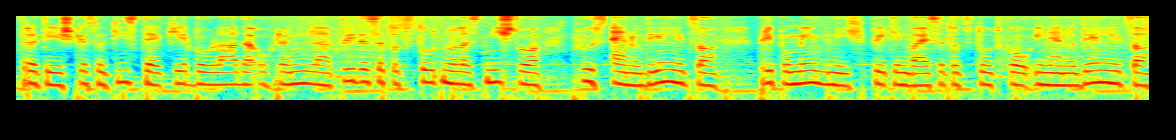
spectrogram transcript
Strateške so tiste, kjer bo vlada ohranila 50-odstotno lastništvo plus eno delnico, pri pomembnih 25 odstotkov in eno delnico,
